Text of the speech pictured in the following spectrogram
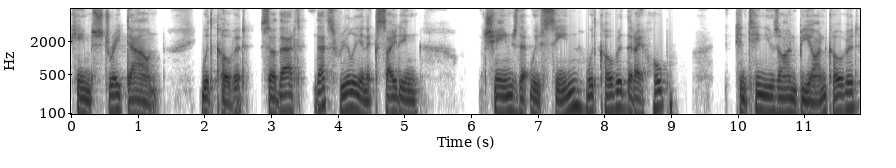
came straight down with COVID. So that that's really an exciting change that we've seen with COVID that I hope continues on beyond COVID,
